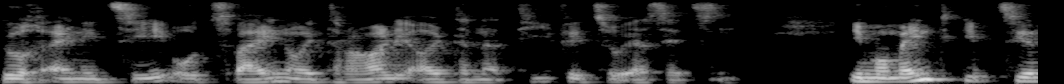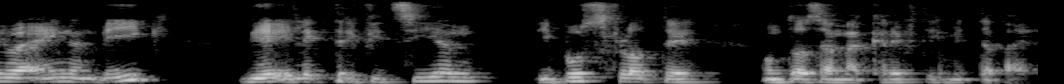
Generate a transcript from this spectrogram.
durch eine CO2-neutrale Alternative zu ersetzen. Im Moment gibt es hier nur einen Weg. Wir elektrifizieren die Busflotte und da sind wir kräftig mit dabei.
